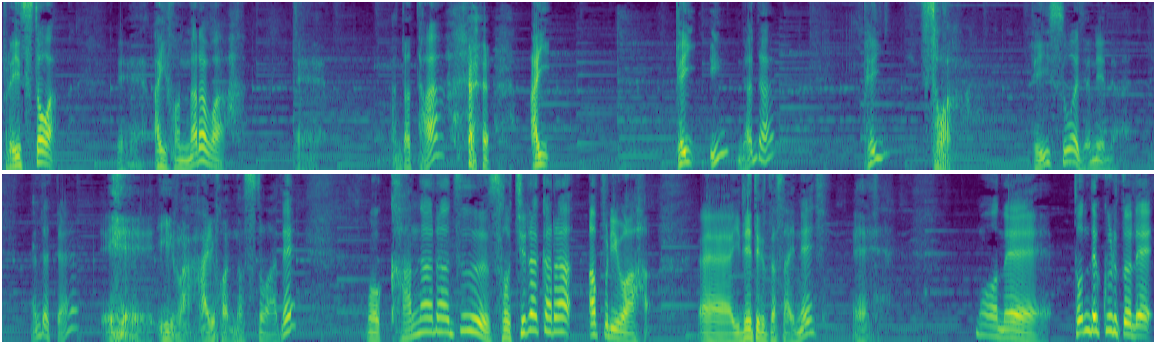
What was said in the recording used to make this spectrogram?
プレイストア。えー、iPhone ならば、えー、なんだった？アイ、プレイ、んなんだ？プレイストア。プレイストアじゃねえな。なんだったええー、いいわ、iPhone のストアで。もう必ずそちらからアプリは、えー、入れてくださいね。えー、もうね、飛んでくるとね、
